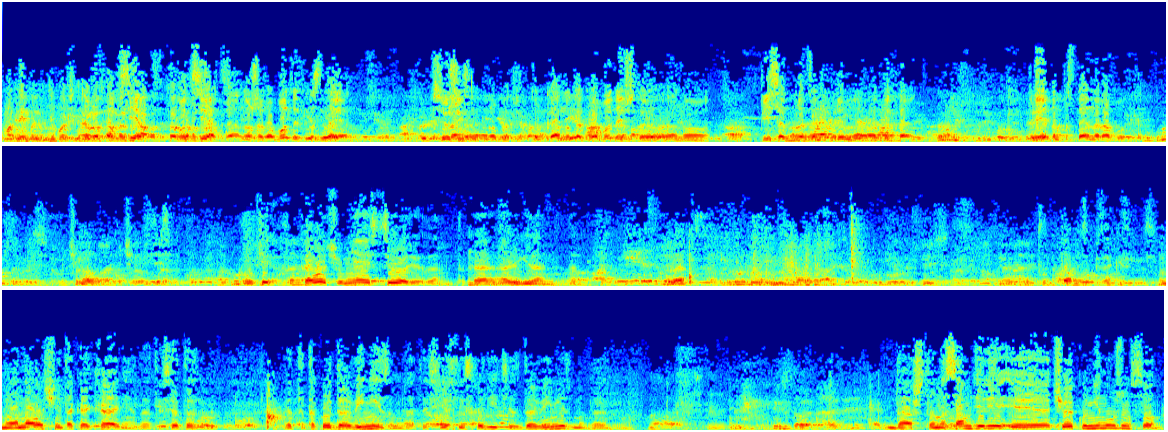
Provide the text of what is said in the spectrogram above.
Могли бы люди больше Вот сердце, вот сердце, оно же работает постоянно. Всю жизнь оно работает. Только оно так работает, что оно 50% времени оно отдыхает. При этом постоянно работает. Почему, почему здесь? ну, короче, у меня есть теория, да, такая оригинальная, да. Да. Но она очень такая крайняя, да, то есть это, это такой дарвинизм, да, то есть если исходить из дарвинизма, да, да, что на самом деле э, человеку не нужен сон.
